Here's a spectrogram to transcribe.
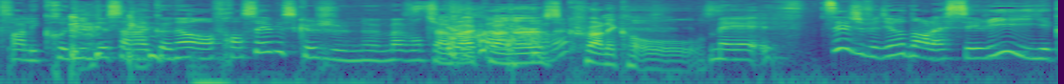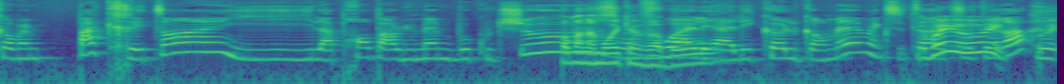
enfin les chroniques de Sarah Connor en français, parce que je ne m'aventure Sarah pas. Connor's Voilà. Chronicles. Mais tu sais, je veux dire, dans la série, il est quand même pas crétin, il, il apprend par lui-même beaucoup de choses. Tombe en amour on un le robot. voit aller à l'école quand même, etc., oui, etc. oui, oui.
